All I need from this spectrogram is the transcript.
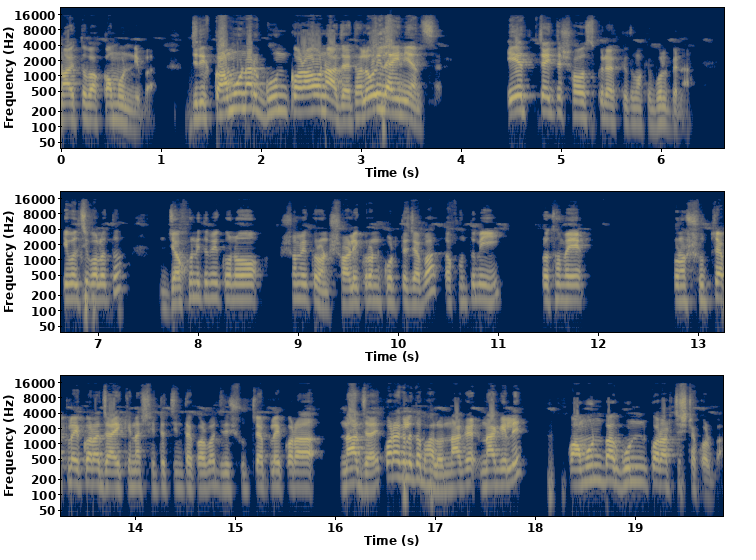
নয়তো বা কমন নিবা। যদি কমন আর গুণ করাও না যায়, তাহলে ওই লাইনই আনসার এর চাইতে সহজ করে আর কেউ তোমাকে বলবে না। কি বলছি বলতো যখনই তুমি কোনো সমীকরণ, সরলীকরণ করতে যাবা, তখন তুমি প্রথমে কোনো সূত্র অ্যাপ্লাই করা যায় কিনা সেটা চিন্তা করবা। যদি সূত্র অ্যাপ্লাই করা না যায়, করা গেলে তো ভালো। না না গেলে কমন বা গুণ করার চেষ্টা করবা।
